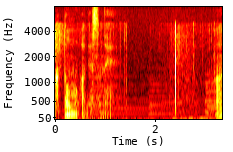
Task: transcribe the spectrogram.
アトムがですねあの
